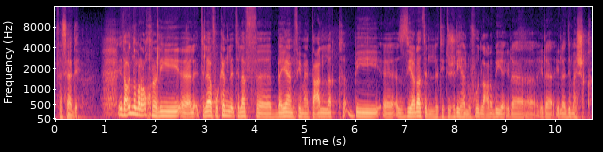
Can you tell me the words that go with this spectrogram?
فساده إذا عدنا مرة أخرى للائتلاف وكان الائتلاف بيان فيما يتعلق بالزيارات التي تجريها الوفود العربية إلى إلى إلى دمشق.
